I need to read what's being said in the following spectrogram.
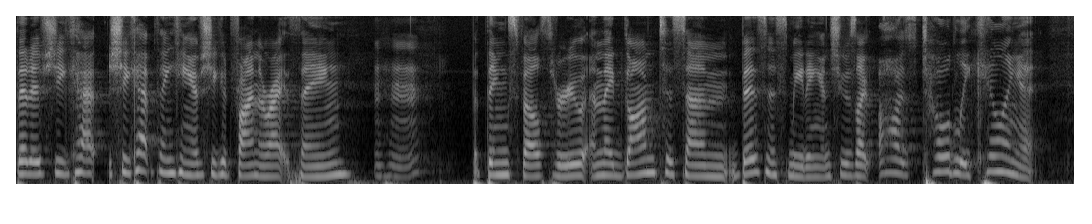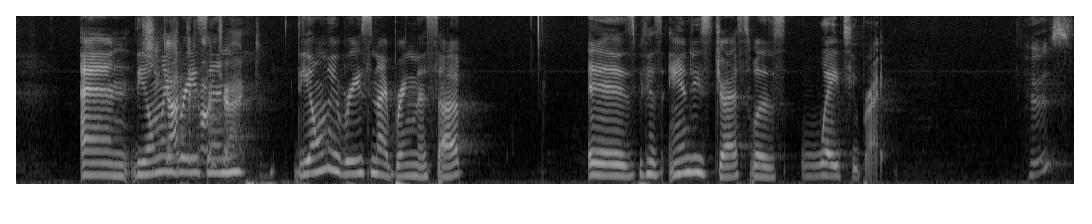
that if she kept, she kept thinking if she could find the right thing, Mm-hmm. but things fell through, and they'd gone to some business meeting, and she was like, "Oh, it's totally killing it." And the She only got the reason, the only reason I bring this up is because Angie's dress was way too bright. whose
